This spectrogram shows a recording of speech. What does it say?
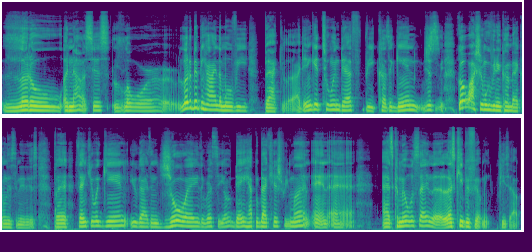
Little analysis, lore, a little bit behind the movie, Blacula. I didn't get too in depth because again, just go watch the movie and come back and listen to this. But thank you again. You guys enjoy the rest of your day. Happy Black History Month. And uh, as Camille would say, let's keep it filming. Peace out.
